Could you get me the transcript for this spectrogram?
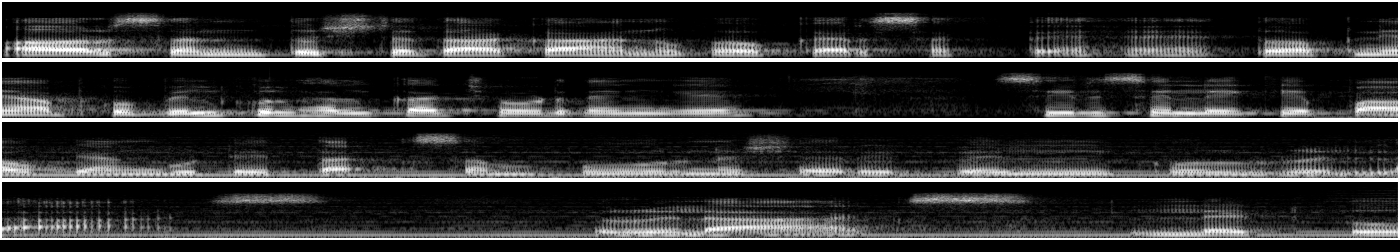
और संतुष्टता का अनुभव कर सकते हैं। तो अपने आप को बिल्कुल हल्का छोड़ देंगे। सिर से लेके पाव के अंगूठे तक संपूर्ण शरीर बिल्कुल रिलैक्स। रिलैक्स। लेट गो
